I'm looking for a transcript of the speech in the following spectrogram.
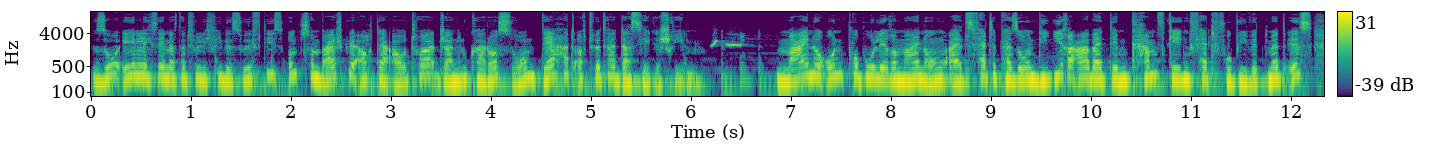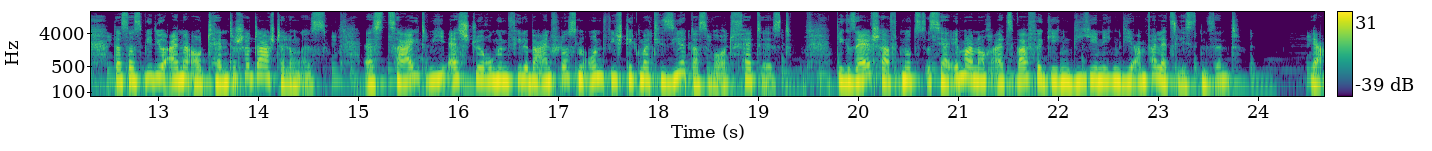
So ähnlich sehen das natürlich viele Swifties und zum Beispiel auch der Autor Gianluca Rosso, der hat auf Twitter das hier geschrieben. Meine unpopuläre Meinung als fette Person, die ihre Arbeit dem Kampf gegen Fettphobie widmet, ist, dass das Video eine authentische Darstellung ist. Es zeigt, wie Essstörungen viele beeinflussen und wie stigmatisiert das Wort Fett ist. Die Gesellschaft nutzt es ja immer noch als Waffe gegen diejenigen, die am verletzlichsten sind. Ja,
